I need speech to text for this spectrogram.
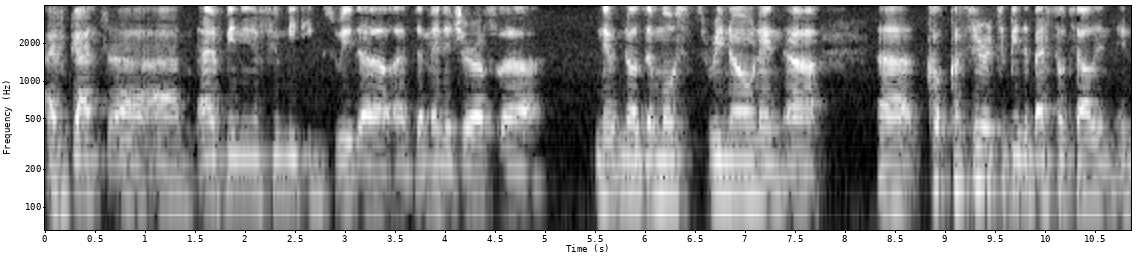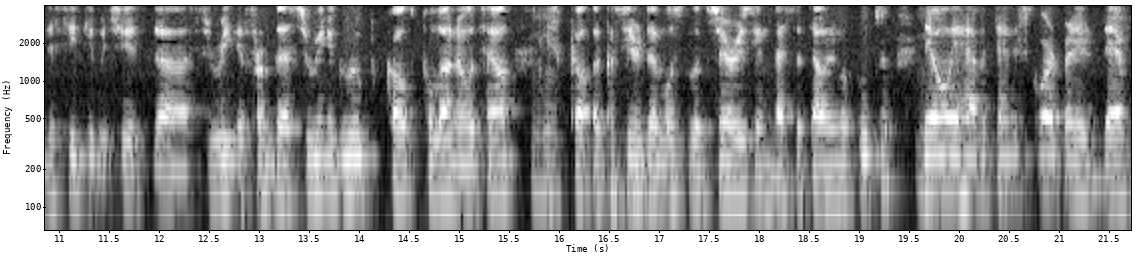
I've got uh, um I've been in a few meetings with uh, uh the manager of uh you know the most renowned and uh co- considered to be the best hotel in in the city, which is the from the Serena Group called Polana Hotel. Mhm. It's co- uh, considered the most luxurious and best hotel in Maputo. They only have a tennis court, but they have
